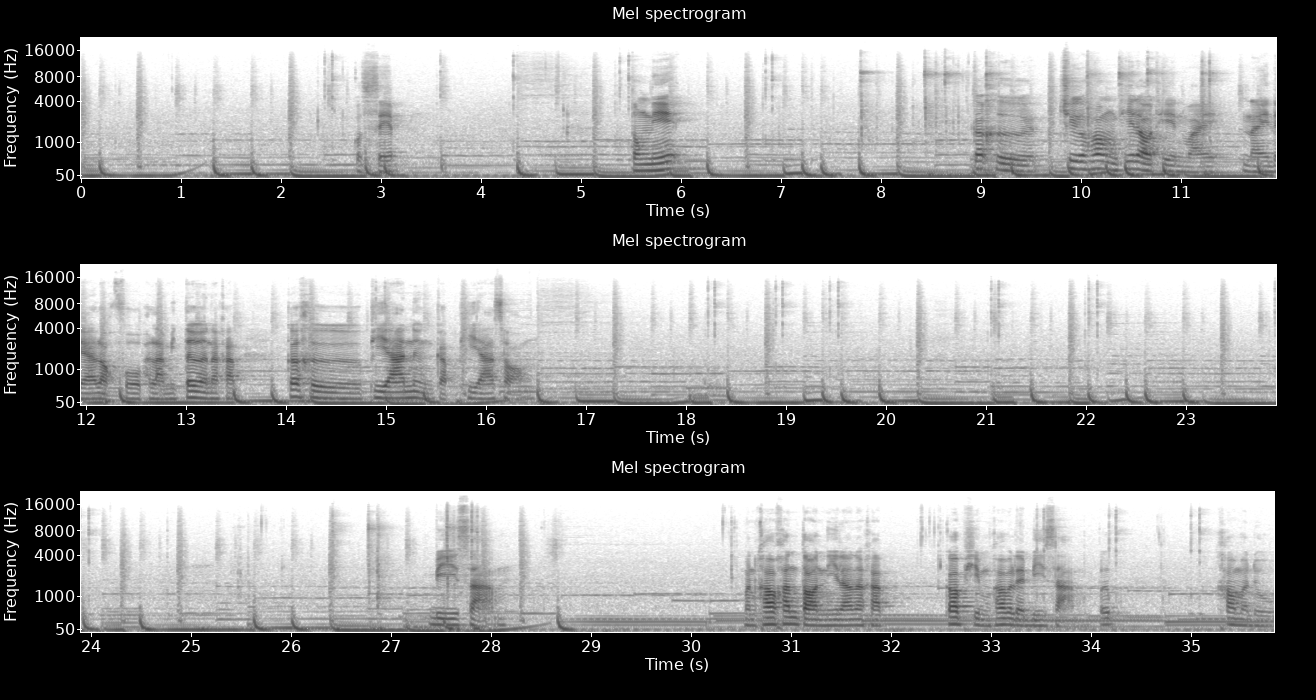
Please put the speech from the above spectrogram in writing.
กดเซฟ ตรงนี้ ก็คือชื่อห้องที่เราเทรนไว้ใน Dialog Flow Parameter นะครับ ก็คือ PR1 กับ PR2 B3 มันเข้าขั้นตอนนี้แล้วนะครับ ก็พิมพ์เข้าไปเลย B3 ปุ๊บ เข้ามาดู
